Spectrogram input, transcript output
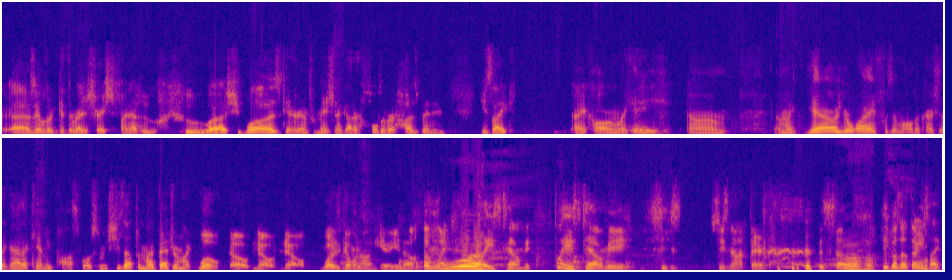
uh, I was able to get the registration, find out who who uh, she was, get her information. I got her hold of her husband, and he's like, I call him like, hey, um, I'm like, yeah, your wife was involved in a crash. She's like, ah, that can't be possible. So I mean, she's up in my bedroom, I'm like, whoa, no, no, no, what is going on here? You know, I'm like, please tell me, please tell me she's she's not there. Stuff. Oh, He goes up there, and he's like,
